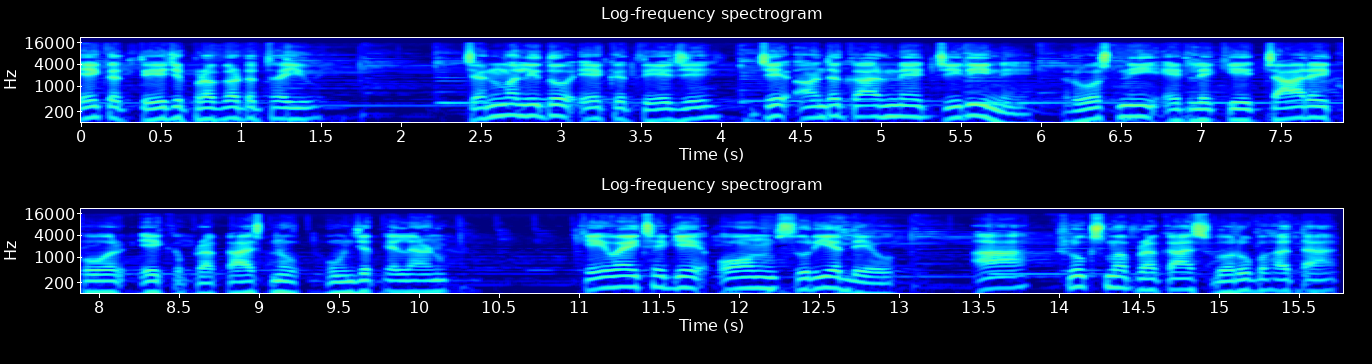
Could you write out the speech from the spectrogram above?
એક તેજ પ્રગટ થયું. જન્મ લીધો એક તેજે જે અંધકારને ચીરીને રોશની એટલે કે ચારે કોર એક પ્રકાશનું પુંજ ફેલાણું. કહેવાય છે કે ઓમ સૂર્યદેવ આ સૂક્ષ્મ પ્રકાશ સ્વરૂપ હતા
